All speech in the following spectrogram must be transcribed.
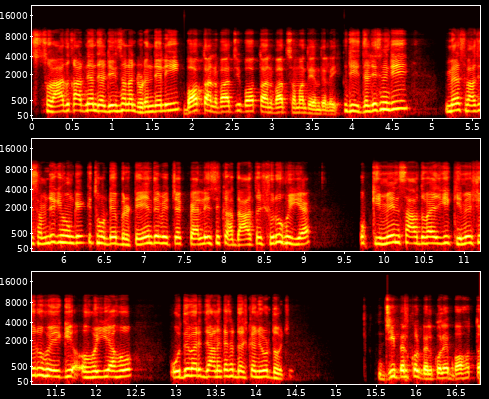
ਸਵਾਗਤ ਕਰਦੇ ਹਾਂ ਦਲਜੀਤ ਸਿੰਘ ਨਾਲ ਜੁੜਨ ਦੇ ਲਈ। ਬਹੁਤ ਧੰਨਵਾਦ ਜੀ ਬਹੁਤ ਧੰਨਵਾਦ ਸਮਾਂ ਦੇਣ ਦੇ ਲਈ। ਜੀ ਦਲਜੀਤ ਸਿੰਘ ਜੀ ਮੇਰਾ ਸਵਾਲ ਤੁਸੀਂ ਸਮਝੇ ਕੀ ਹੋਵੋਗੇ ਕਿ ਤੁਹਾਡੇ ਬ੍ਰਿਟੇਨ ਦੇ ਵਿੱਚ ਇੱਕ ਪਹਿਲੀ ਸਿੱਖ ਅਦਾਲਤ ਸ਼ੁਰੂ ਹੋਈ ਹੈ। ਉਹ ਕਿਵੇਂ ਇਨਸਾਫ ਦਿਵਾਏਗੀ ਕਿਵੇਂ ਸ਼ੁਰੂ ਹੋਏਗੀ ਹੋਈ ਆ ਉਹ ਉਹਦੇ ਬਾਰੇ ਜਾਣਕਾਰੀ ਸਾਡੇ ਦਰਸ਼ਕਾਂ ਨੂੰ ਜ਼ਰੂਰ ਦਿਓ ਜੀ। ਜੀ ਬਿਲਕੁਲ ਬਿਲਕੁਲ ਇਹ ਬਹੁਤ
